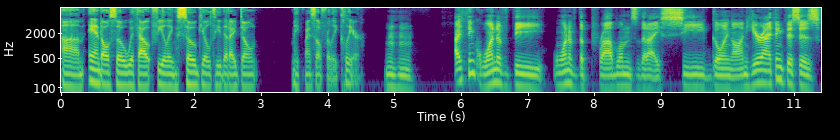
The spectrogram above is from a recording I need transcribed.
um, and also without feeling so guilty that I don't make myself really clear. Mm-hmm. I think one of the one of the problems that I see going on here, and I think this is,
